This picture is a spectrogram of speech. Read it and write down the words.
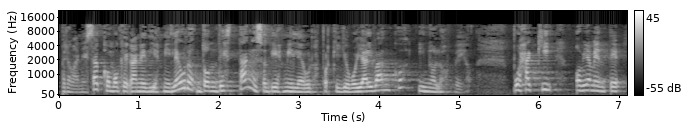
pero Vanessa, ¿cómo que gane 10.000 euros? ¿Dónde están esos 10.000 euros? Porque yo voy al banco y no los veo. Pues aquí, obviamente,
